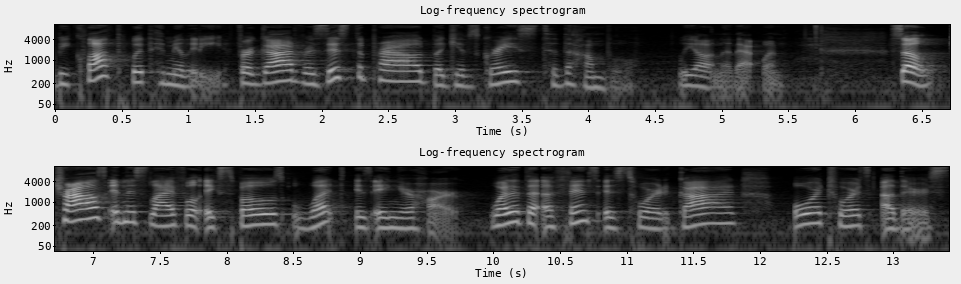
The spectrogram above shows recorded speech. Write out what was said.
be clothed with humility, for God resists the proud but gives grace to the humble. We all know that one. So, trials in this life will expose what is in your heart, whether the offense is toward God or towards others.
